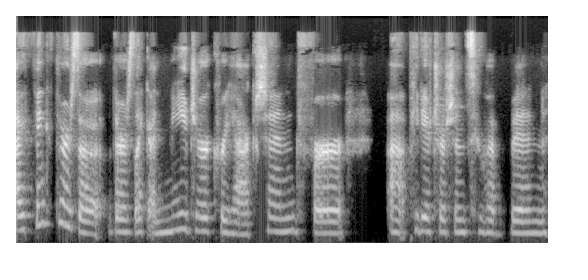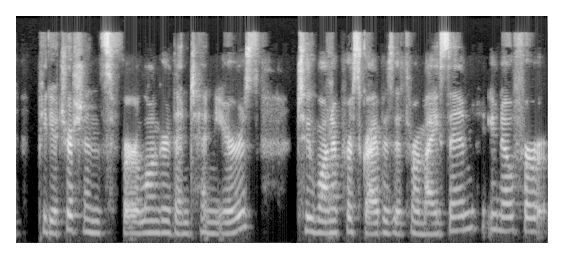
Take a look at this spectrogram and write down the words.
I think there's a there's like a knee jerk reaction for uh, pediatricians who have been pediatricians for longer than 10 years to want to prescribe azithromycin, you know, for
